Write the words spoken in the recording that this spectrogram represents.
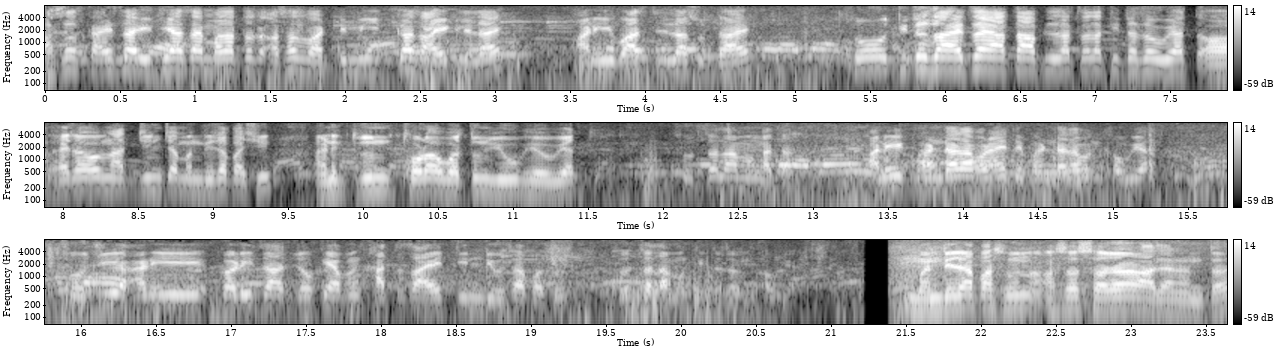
असंच काहीसा इतिहास आहे मला तर असंच वाटते. मी इतकाच ऐकलेला आहे आणि वाचलेला सुद्धा आहे. सो तिथं जायचं आहे आता आपल्याला. चला तिथं जाऊयात. भैरवनाथजींच्या मंदिरापाशी आणि तिथून थोडा वरतून व्ह्यू घेऊयात. सो चला मग आता. आणि एक भंडारा पण आहे ते भंडारा पण खाऊया सोजी आणि कढीचा जो की आपण खातच आहे तीन दिवसापासून. सो चला मग तिथं जाऊन खाऊया. मंदिरापासून असं सरळ आल्यानंतर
